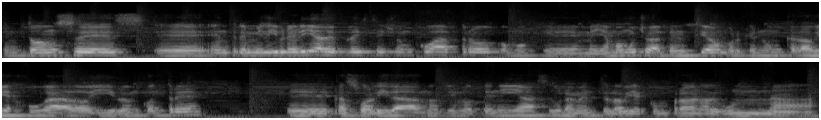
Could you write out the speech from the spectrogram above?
Entonces, eh, entre mi librería de PlayStation 4, como que me llamó mucho la atención porque nunca lo había jugado y lo encontré eh, casualidad, más bien lo tenía, seguramente lo había comprado en alguna,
